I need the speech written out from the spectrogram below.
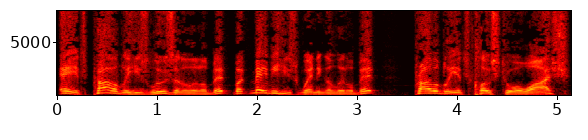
hey, it's probably he's losing a little bit, but maybe he's winning a little bit. Probably it's close to a wash.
